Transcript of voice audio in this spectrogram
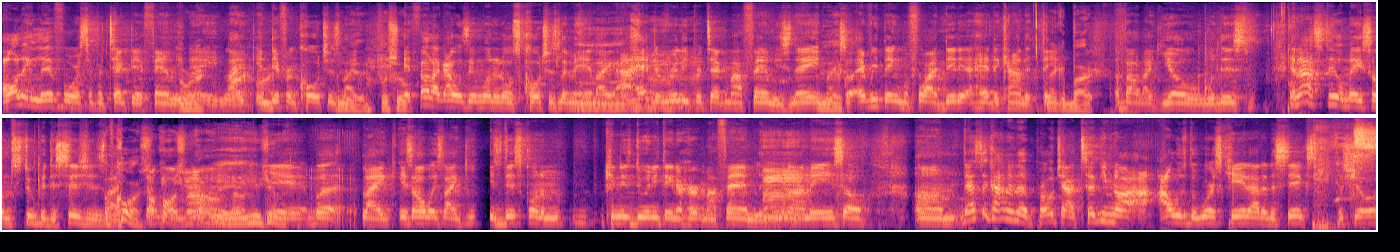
all they live for is to protect their family name. Like in different cultures, like for sure. it felt like I was in one of those cultures living here. Like I had to really protect my family's name. Like so everything before I did it, I had to kind of think, Think about it. About like, yo, with this and I still made some stupid decisions. Of course. Of course, wrong. yeah, yeah, you. Yeah, but like it's always like, is this gonna can this do anything to hurt my family? You know what I mean? So um, that's the kind of the approach I took. Even though I, I was the worst kid out of the six for sure.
